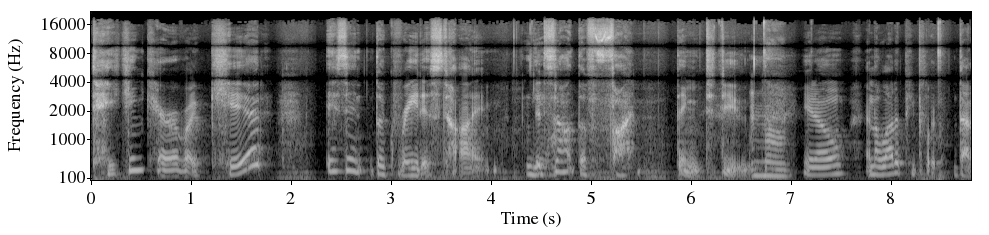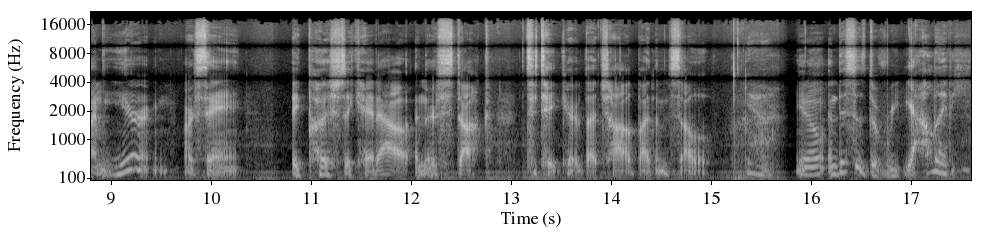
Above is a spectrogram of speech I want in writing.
taking care of a kid isn't the greatest time. Yeah. It's not the fun thing to do. You know? And a lot of people that I'm hearing are saying they push the kid out and they're stuck to take care of that child by themselves. Yeah. You know? And this is the reality.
